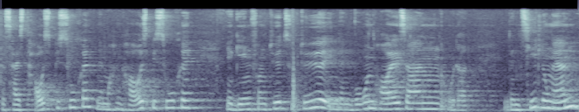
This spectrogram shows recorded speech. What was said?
Das heißt Hausbesuche. Wir machen Hausbesuche. Wir gehen von Tür zu Tür in den Wohnhäusern oder in den Siedlungen,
